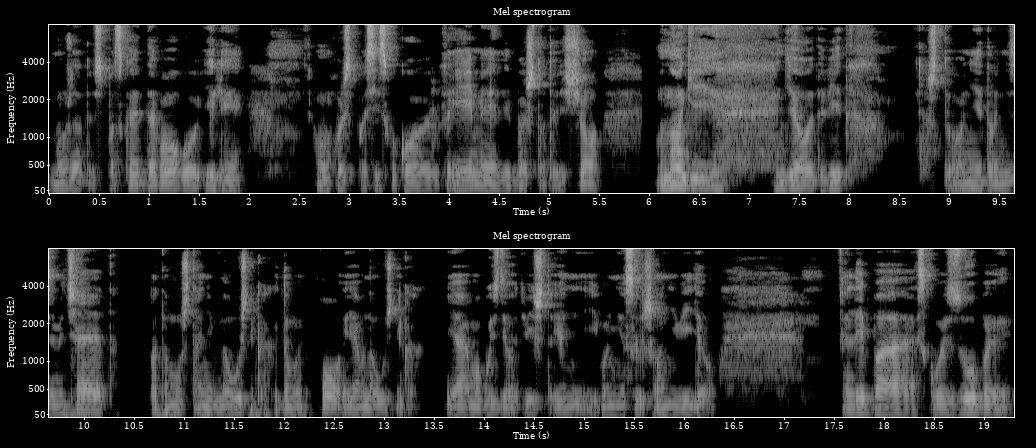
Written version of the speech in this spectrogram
нужно, то есть подсказать дорогу или он хочет спросить, сколько время, либо что-то еще. Многие делают вид, что они этого не замечают, потому что они в наушниках и думают, о, я в наушниках, я могу сделать вид, что я его не слышал, не видел. Либо сквозь зубы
